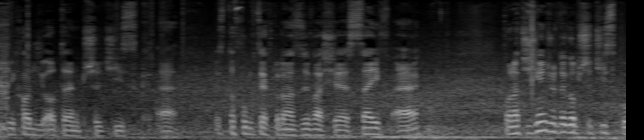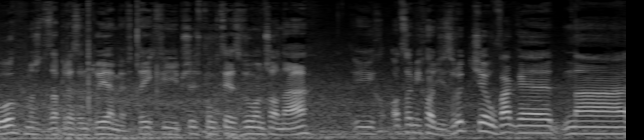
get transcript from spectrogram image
Jeśli chodzi o ten przycisk E. Jest to funkcja, która nazywa się Save E. Po naciśnięciu tego przycisku, może to zaprezentujemy, w tej chwili funkcja jest wyłączona. I o co mi chodzi? Zwróćcie uwagę na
